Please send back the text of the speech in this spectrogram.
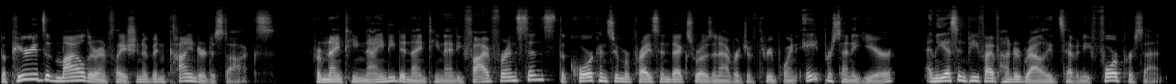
But periods of milder inflation have been kinder to stocks. From 1990 to 1995, for instance, the core consumer price index rose an average of 3.8% a year, and the S&P 500 rallied 74%.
